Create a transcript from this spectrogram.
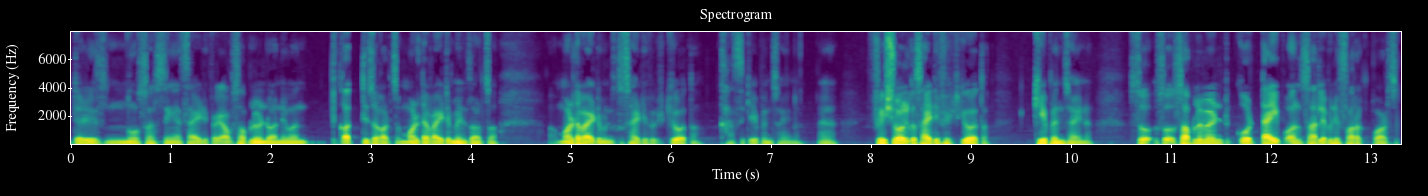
there is no such thing side effect अब सप्लिमेन्ट भन्यो भने कति चाहिँ गर्छ? मल्टिभाइटामिन्सहरू छ मल्टिभाइटामिन्सको साइड इफेक्ट के हो त? खासै केही पनि छैन होइन? फिस ओइलको साइड इफेक्ट के हो त? केही पनि छैन। सो सो सप्लिमेन्टको टाइप अनुसारले पनि फरक पर्छ।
